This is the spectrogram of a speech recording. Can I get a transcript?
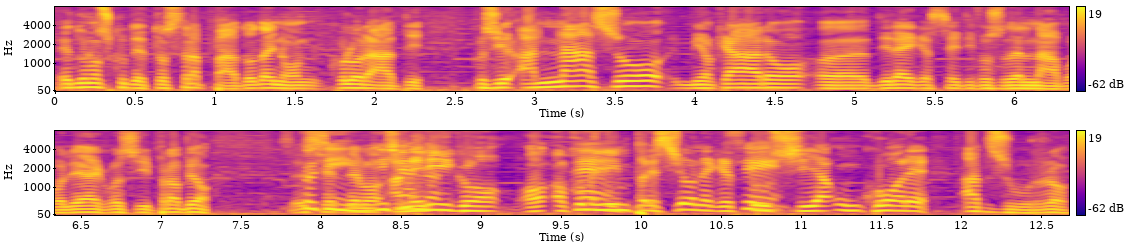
ed uno scudetto strappato dai non colorati. Così a naso mio caro eh, direi che sei tifoso del Napoli eh, così proprio Così, se devo- dicendo- Americo ho, ho come Eh, l'impressione che sì. tu sia un cuore azzurro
